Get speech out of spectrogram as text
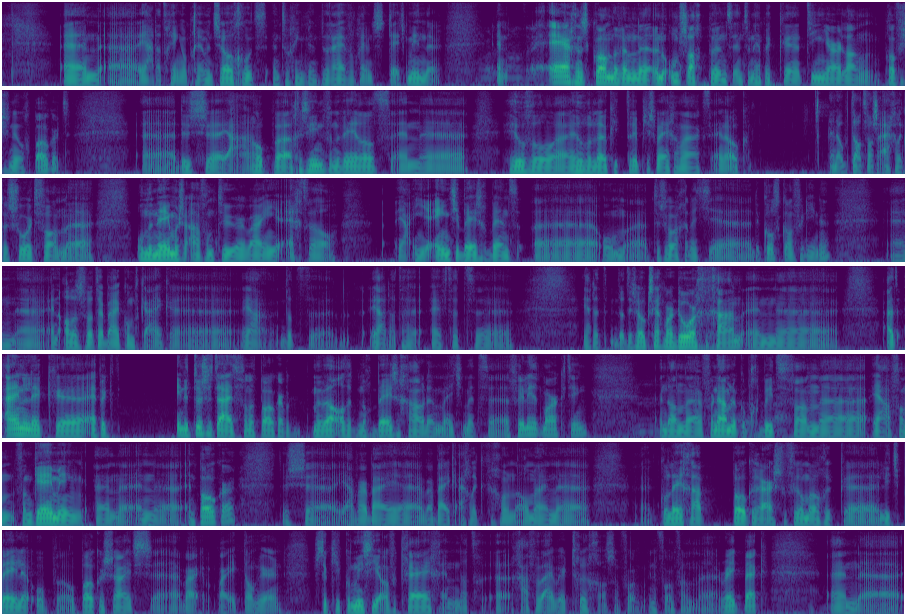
En uh, ja, dat ging op een gegeven moment zo goed. En toen ging het bedrijf op een gegeven moment steeds minder. En ergens kwam er een, een omslagpunt. En toen heb ik tien jaar lang professioneel gepokerd. dus ja, een hoop gezien van de wereld. En heel, veel, heel veel leuke tripjes meegemaakt. En ook, en ook dat was eigenlijk een soort van ondernemersavontuur. Waarin je echt wel ja, in je eentje bezig bent uh, om uh, te zorgen dat je de kost kan verdienen. En, uh, en alles wat daarbij komt kijken, ja, dat, ja, dat heeft het. ja, dat, dat is ook zeg maar doorgegaan. En uiteindelijk heb ik in de tussentijd van het poker heb ik me wel altijd nog bezig gehouden een beetje met affiliate marketing. En dan voornamelijk op gebied van, ja, van, van gaming en, en, en poker. Dus ja, waarbij, waarbij ik eigenlijk gewoon al mijn collega pokeraars zoveel mogelijk uh, liet spelen op, op pokersites. Uh, waar, waar ik dan weer een stukje commissie over kreeg. En dat uh, gaven wij weer terug als een vorm, in de vorm van rateback. En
